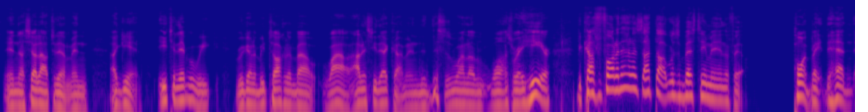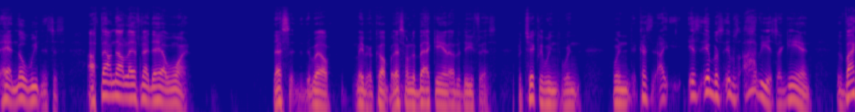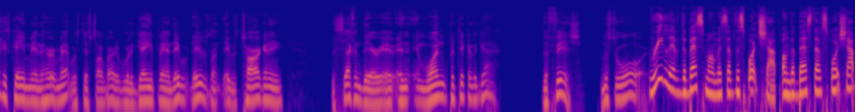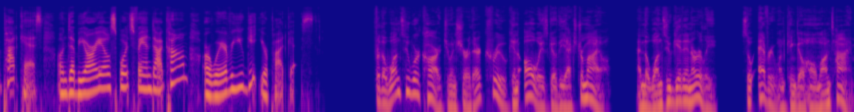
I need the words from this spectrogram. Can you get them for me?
And uh, shout out to them. And again, each and every week, we're going to be talking about, wow, I didn't see that coming. And this is one of the ones right here. Because for 49ers, I thought was the best team in the NFL. Point blank. They had, had no weaknesses. I found out last night they had one. That's, well, maybe a couple. That's on the back end of the defense, particularly when, when, when, because it was, it was obvious again. The Vikings came in, and Herb Matt was just talking about it with a game plan. They, they was, they was targeting the secondary and, and, and one particular guy the fish, Mr. Ward. Relive the best moments of the Sports Shop on the Best of Sports Shop podcast on WRLSportsFan.com or wherever you get your podcasts. For the ones who work hard to ensure their crew can always go the extra mile, and the ones who get in early so everyone can go home on time,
